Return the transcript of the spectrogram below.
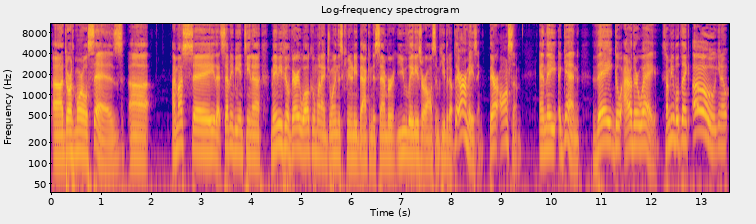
Uh, Darth Moral says, uh, I must say that Stephanie B and Tina made me feel very welcome when I joined this community back in December. You ladies are awesome. Keep it up. They are amazing. They are awesome. And they, again, they go out of their way. Some people think, oh, you know,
